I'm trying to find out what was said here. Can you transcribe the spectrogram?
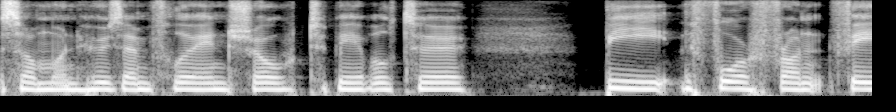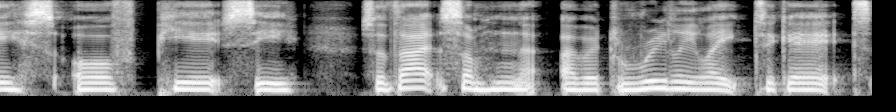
someone who's influential to be able to be the forefront face of PHC. So that's something that I would really like to get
